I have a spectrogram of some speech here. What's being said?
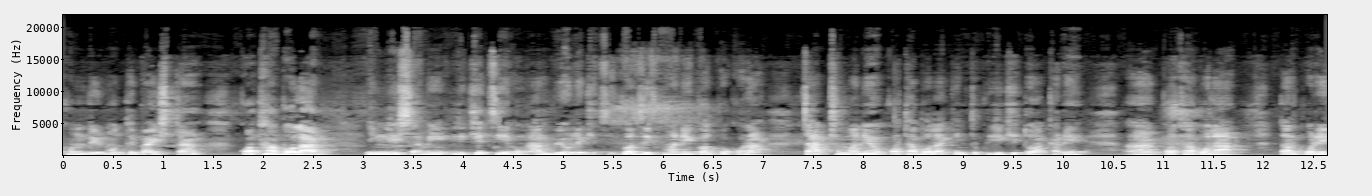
খণ্ডের মধ্যে বাইশটা কথা বলার ইংলিশ আমি লিখেছি এবং আরবিও লিখেছি। গজিফ মানে গল্প করা চাট মানেও কথা বলা, কিন্তু লিখিত আকারে কথা বলা। তারপরে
